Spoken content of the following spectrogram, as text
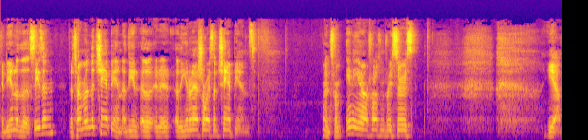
at the end of the season determine the champion of the uh, of the International Race of Champions. And it's from any our 2003 series. Yeah.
